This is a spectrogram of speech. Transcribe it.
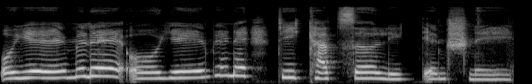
Oje, mene, oje, mene, die Katze liegt in Schnee.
